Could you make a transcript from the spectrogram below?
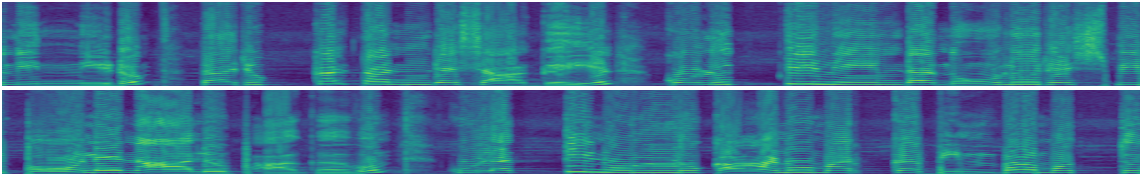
നിന്നിടും തരുക്കൾ തന്റെ ശാഖയിൽ കൊളുത്തി നീണ്ട നൂലുരശ്മി പോലെ നാലു ഭാഗവും കുളത്തിനുള്ളു കാണുമർക്ക ബിംബമൊത്തു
